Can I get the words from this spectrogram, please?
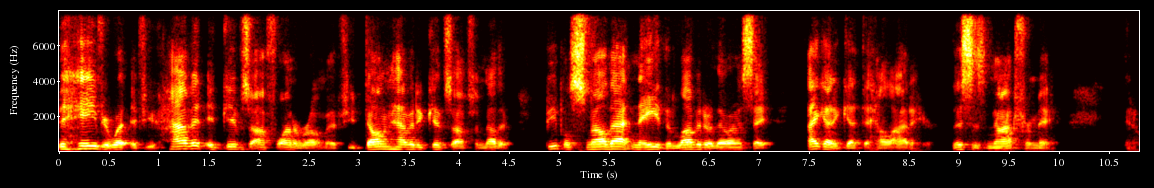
behavior. What if you have it, it gives off one aroma. If you don't have it, it gives off another. People smell that and they either love it or they want to say, "I got to get the hell out of here. This is not for me." You know,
